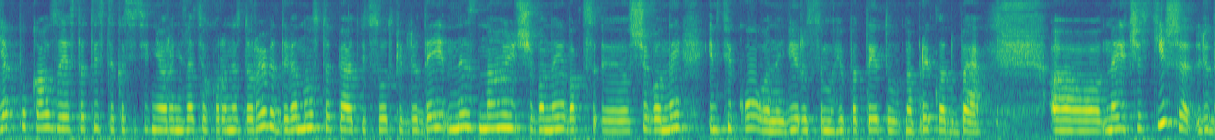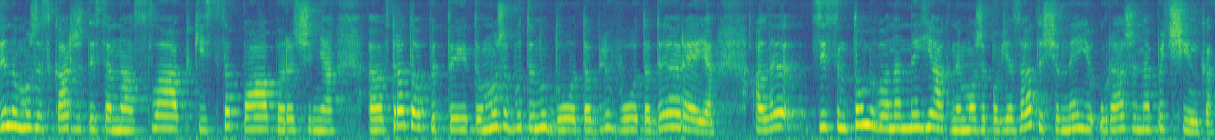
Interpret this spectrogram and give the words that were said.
Як показує статистика Всесвітньої організації охорони здоров'я, 95% людей не знають, що вони вакци... е, що вони інфіковані вірусом гепатиту, наприклад, Б. Найчастіше людина може скаржитися на слабкість, запапорочення, е, втрату апетиту, може бути нудота, блювота, диарея. Але ці симптоми вона ніяк не може пов'язати, що в неї уражена печінка.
